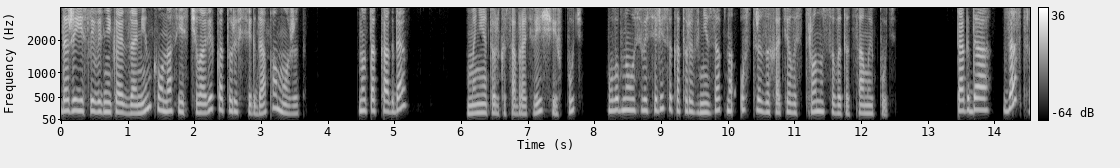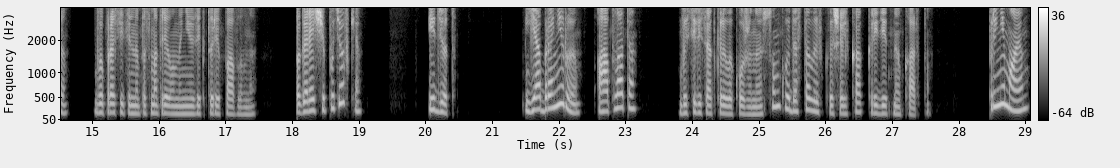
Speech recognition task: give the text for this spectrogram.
«Даже если возникает заминка, у нас есть человек, который всегда поможет». «Ну так когда?» «Мне только собрать вещи и в путь», — улыбнулась Василиса, которой внезапно остро захотелось тронуться в этот самый путь. «Тогда завтра?» — вопросительно посмотрела на нее Виктория Павловна. «По горящей путевке?» Идет. «Я бронирую, а оплата?» Василиса открыла кожаную сумку и достала из кошелька кредитную карту. «Принимаем»,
